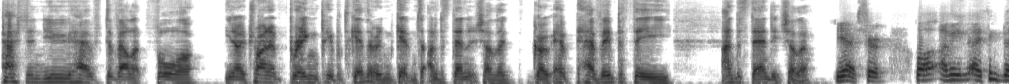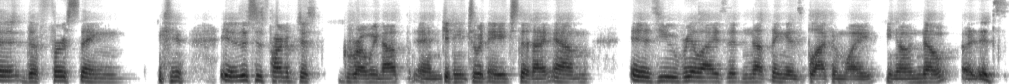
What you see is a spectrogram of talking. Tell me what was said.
passion you have developed for, you know, trying to bring people together and get them to understand each other, go have, have empathy, understand each other. Yeah, sure. Well, I mean, I think the the first thing you know, this is part of just growing up and getting to an age that I am is you realize that nothing is black and white. You know, no, it's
